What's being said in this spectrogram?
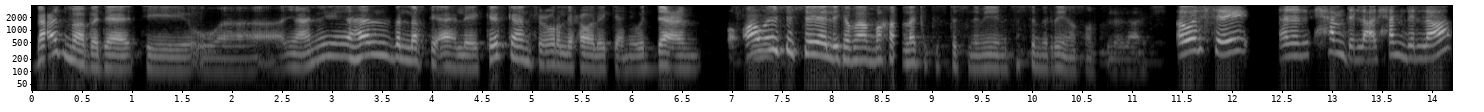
بعد ما بدأتي ويعني هل بلغتي أهلك؟ كيف كان شعور اللي حولك؟ يعني والدعم؟ أو إيش الشيء اللي كمان ما خلاك تستسلمين وتستمرين أصلا في العلاج؟ أول شيء أنا الحمد لله الحمد لله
